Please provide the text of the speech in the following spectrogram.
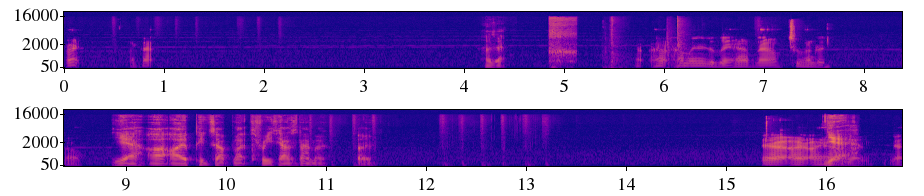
Right, like that. How's that? How, how many do they have now? 200. Oh. Yeah, I, I picked up like 3,000 ammo, so. Yeah, I, I have yeah. Like, yeah.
